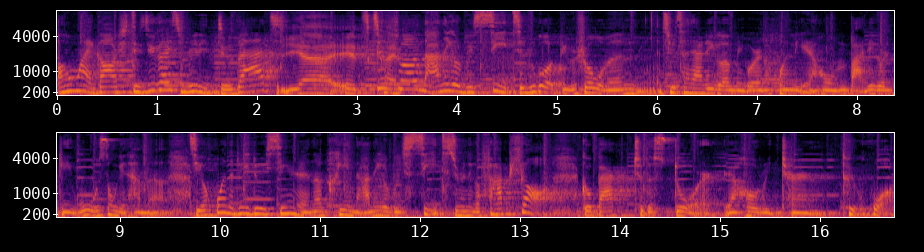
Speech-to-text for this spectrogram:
Oh my gosh, did you guys really do that? Yeah, it's 就是 kind 说拿那个 receipt，如果比如说我们去参加这个美国人的婚礼，然后我们把这个礼物送给他们，结婚的这一对新人呢，可以拿那个 receipt，就是那个发票，go back to the store，然后 return 退货，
